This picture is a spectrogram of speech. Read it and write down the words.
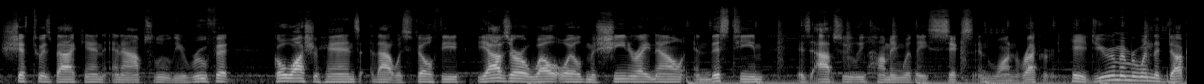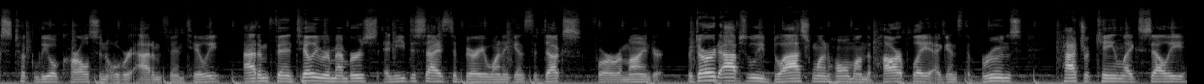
shift to his backhand, and absolutely roof it. Go wash your hands. That was filthy. The Avs are a well-oiled machine right now, and this team is absolutely humming with a 6 and 1 record. Hey, do you remember when the Ducks took Leo Carlsson over Adam Fantilli? Adam Fantilli remembers, and he decides to bury one against the Ducks for a reminder. Bedard absolutely blasts one home on the power play against the Bruins. Patrick Kane like Selly,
